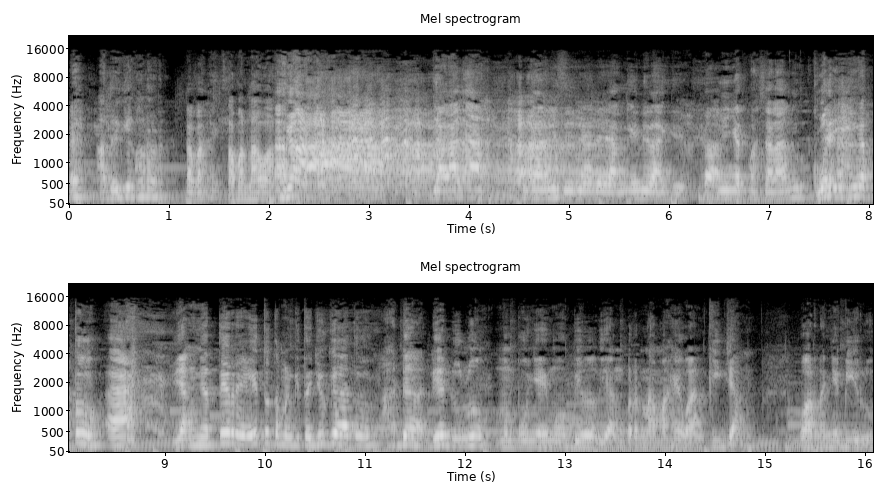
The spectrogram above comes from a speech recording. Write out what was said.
eh, ada lagi horor. Apa lagi? Taman Lawang. Jangan ah. Ntar di sini ada yang ini lagi. Ingat masa lalu. Gue inget tuh. Ah, Yang nyetir ya itu teman kita juga tuh. Ada, dia dulu mempunyai mobil yang bernama hewan kijang, warnanya biru.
